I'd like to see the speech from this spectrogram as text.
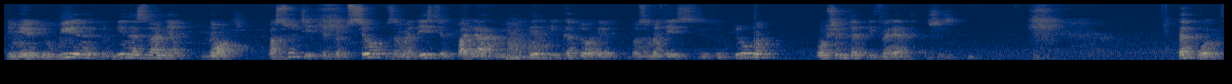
имеют другие, другие названия, но по сути это все взаимодействие полярных энергий, которые взаимодействуют друг с другом, в общем-то, и творят жизнь. Так вот,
